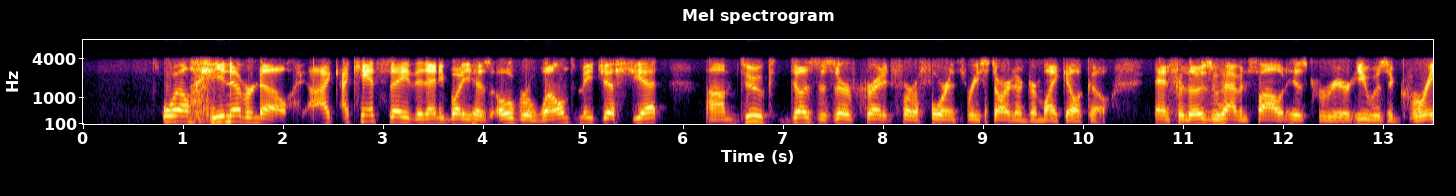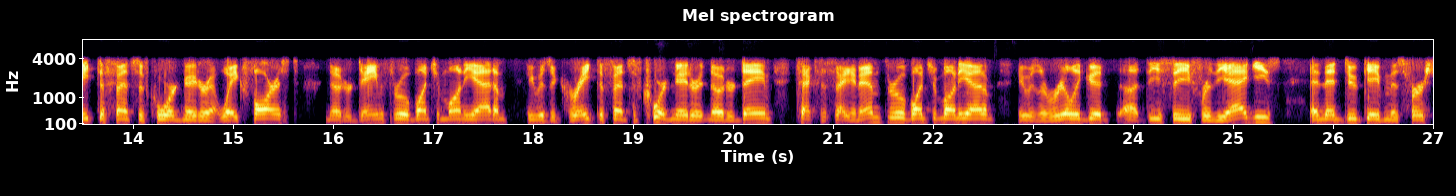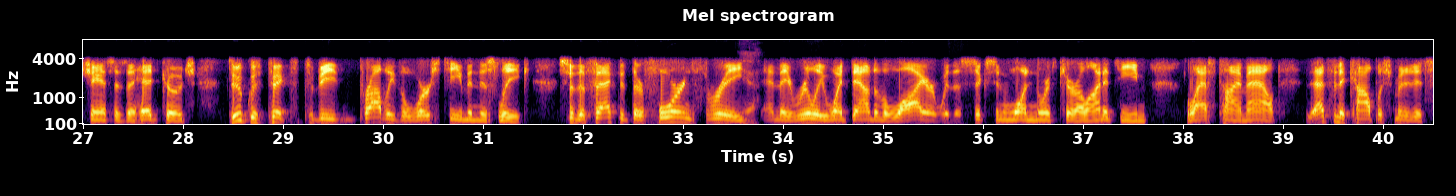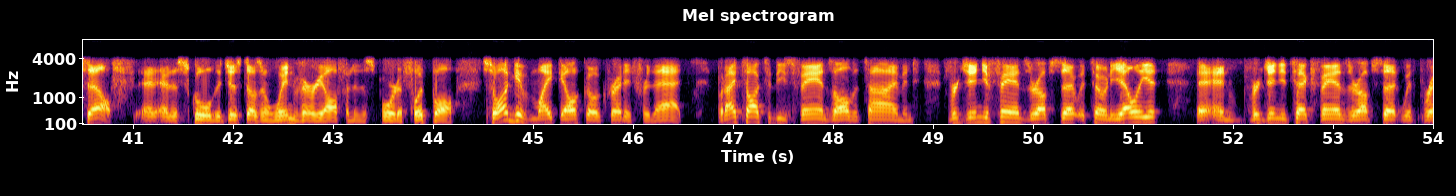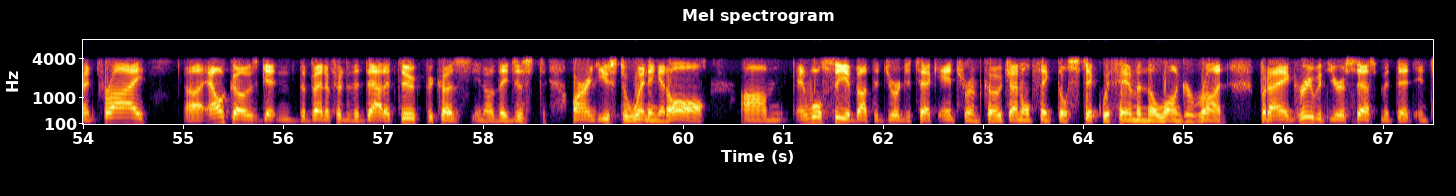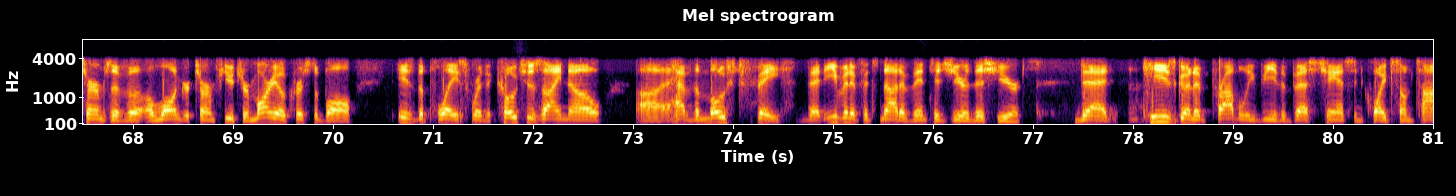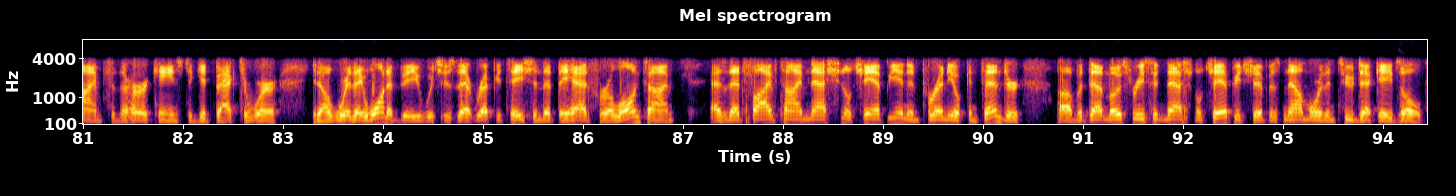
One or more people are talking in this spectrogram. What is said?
Well, you never know. I, I can't say that anybody has overwhelmed me just yet. Um, Duke does deserve credit for a four and three start under Mike Elko. And for those who haven't followed his career, he was a great defensive coordinator at Wake Forest. Notre Dame threw a bunch of money at him. He was a great defensive coordinator at Notre Dame. Texas A&M threw a bunch of money at him. He was a really good uh, DC for the Aggies. and then Duke gave him his first chance as a head coach. Duke was picked to be probably the worst team in this league. So the fact that they're four and three yeah. and they really went down to the wire with a six and one North Carolina team last time out, that's an accomplishment in itself at, at a school that just doesn't win very often in the sport of football. So I'll give Mike Elko credit for that. But I talk to these fans all the time, and Virginia fans are upset with Tony Elliott, and Virginia Tech fans are upset with Brent Pry. Uh, Elko is getting the benefit of the doubt at Duke because you know they just aren't used to winning at all. Um, and we'll see about the Georgia Tech interim coach. I don't think they'll stick with him in the longer run. But I agree with your assessment that in terms of a, a longer term future, Mario Cristobal is the place where the coaches I know uh, have the most faith that even if it's not a vintage year this year, that he's going to probably be the best chance in quite some time for the Hurricanes to get back to where you know where they want to be, which is that reputation that they had for a long time as that five-time national champion and perennial contender. Uh, but that most recent national championship is now more than two decades old.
